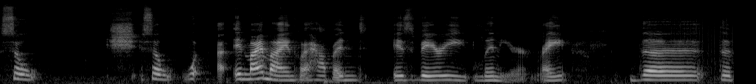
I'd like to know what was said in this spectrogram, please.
so so what in my mind what happened is very linear, right? The the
